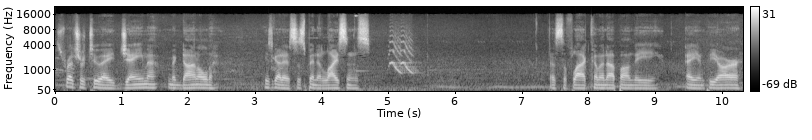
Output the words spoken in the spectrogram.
It's registered to a James McDonald. He's got a suspended license. That's the flag coming up on the ANPR.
